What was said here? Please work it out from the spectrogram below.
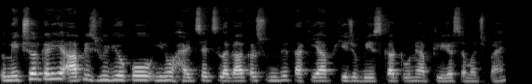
तो मेक श्योर करिए आप इस वीडियो को यू नो हेडसेट्स लगाकर सुन दे ताकि आप ये जो बेस का टोन है, आप क्लियर समझ पाएँ.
